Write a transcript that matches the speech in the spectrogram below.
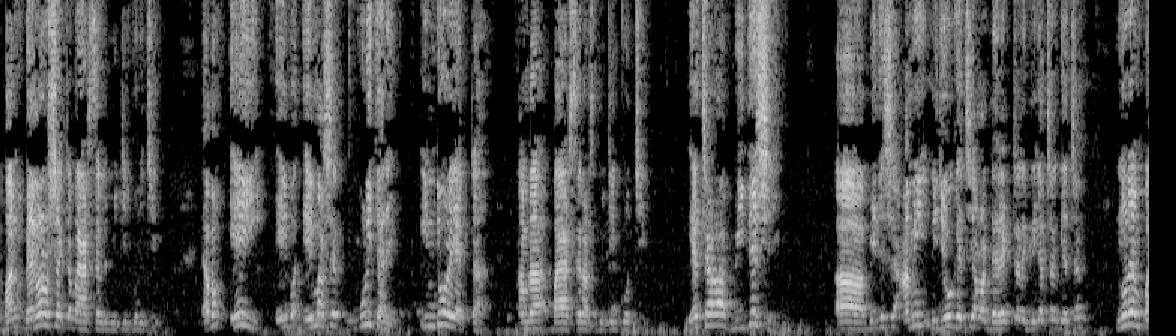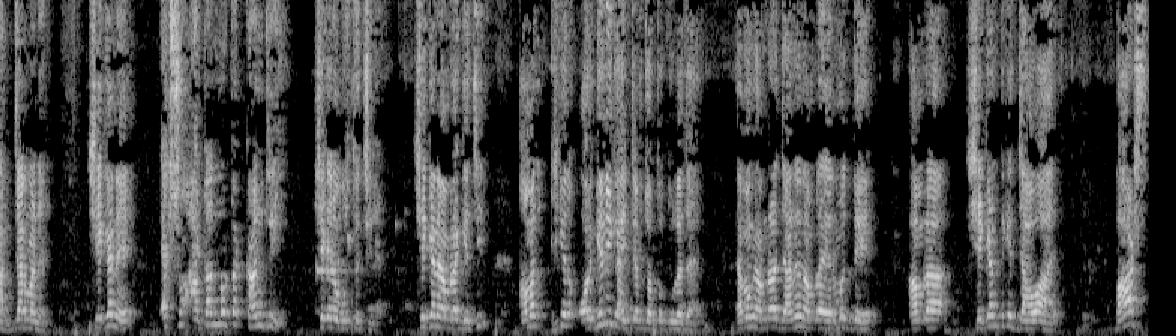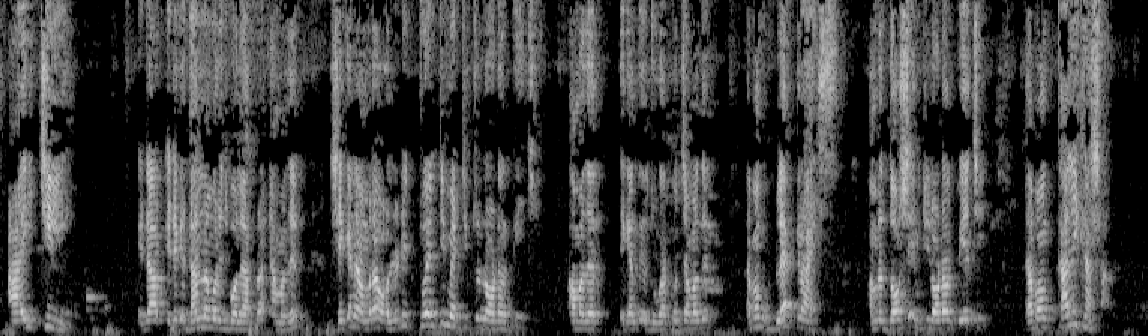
বান- বেনারসে একটা বায়ার সেলের মিটিং করেছি। এবং এই এই মাসের কুড়ি তারিখ ইন্ডোরে একটা আমরা বায়ার সেলার্স মিটিং করছি। এছাড়া বিদেশে বিদেশে আমি নিজেও গেছি, আমার ডাইরেক্টর এগ্রিকালচার গেছেন নুরেমবার্গ জার্মানের সেখানে একশো আটান্নটা কান্ট্রি সেখানে উপস্থিত ছিলেন। সেখানে আমরা গেছি। আমার সেখানে অর্গ্যানিক আইটেম যত তুলে যায়, এবং আমরা জানেন আমরা এর মধ্যে আমরা সেখান থেকে যাওয়ায় বার্ডস আই চিলি। এটা, এটাকে ধান্না মরিচ বলে আপনার, আমাদের। সেখানে আমরা already twenty metric ton order পেয়েছি। আমাদের এখান থেকে জোগাড় করছে আমাদের। এবং ব্ল্যাক রাইস আমরা দশ এমটির অর্ডার পেয়েছি। এবং কালিখাসা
